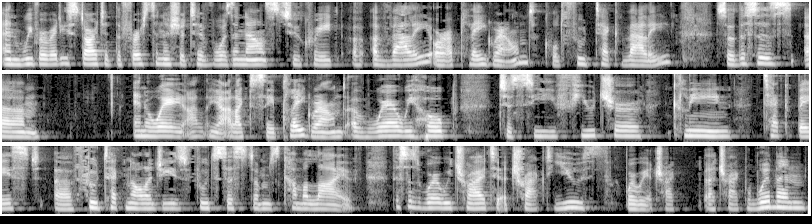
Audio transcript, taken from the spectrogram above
and we've already started. The first initiative was announced to create a, a valley or a playground called Food Tech Valley. So this is, um, in a way, I, yeah, I like to say playground of where we hope to see future clean tech-based uh, food technologies, food systems come alive. This is where we try to attract youth, where we attract attract women,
